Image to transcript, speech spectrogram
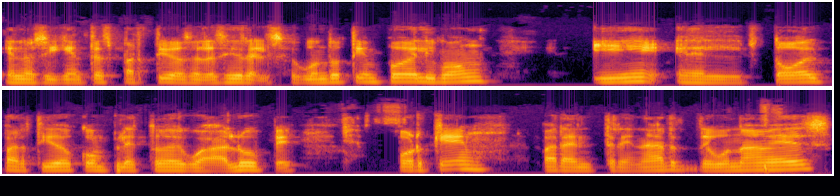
en los siguientes partidos, es decir, el segundo tiempo de Limón y el, todo el partido completo de Guadalupe. ¿Por qué? Para entrenar de una vez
